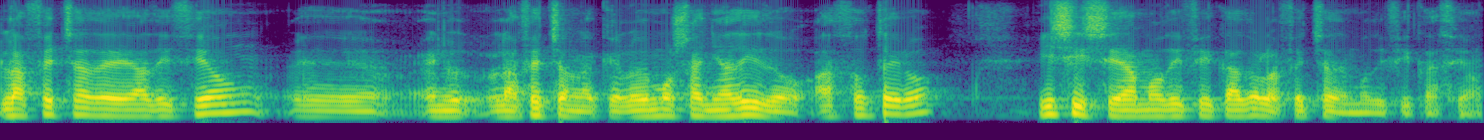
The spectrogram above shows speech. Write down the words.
La fecha de adición, eh, en la fecha en la que lo hemos añadido a Zotero y si se ha modificado la fecha de modificación.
